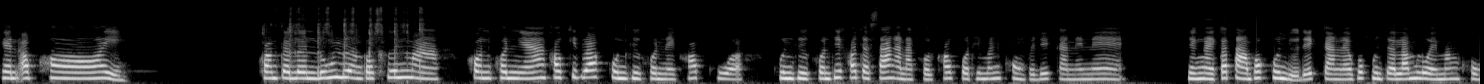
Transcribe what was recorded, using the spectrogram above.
Ten of Coins ความเจริญรุ่งเรืองก็ขึ้นมา คนคนนี้เขาคิดว่าคุณคือคนในครอบครัว คุณคือคนที่เขาจะสร้างอนาคตครอบครัวที่มั่นคงไปด้วยกันแน่ๆ ยังไงก็ตามพวกคุณอยู่ด้วยกันแล้วพวกคุณจะร่ำรวยมั่งคง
